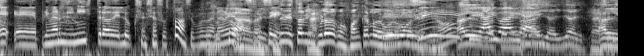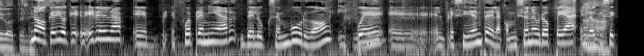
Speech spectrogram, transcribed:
eh, eh, primer ministro de Luxemburgo. Se asustó, se puso Ah, nervioso. sí, sí. Debe estar vinculado con Juan Carlos de Borbón. Sí, ¿no? sí, algo ahí hay. Ay, ay, ay. Algo tenés. No, que digo que él era, eh, fue premier de Luxemburgo y fue eh, el presidente de la Comisión Europea en lo que se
